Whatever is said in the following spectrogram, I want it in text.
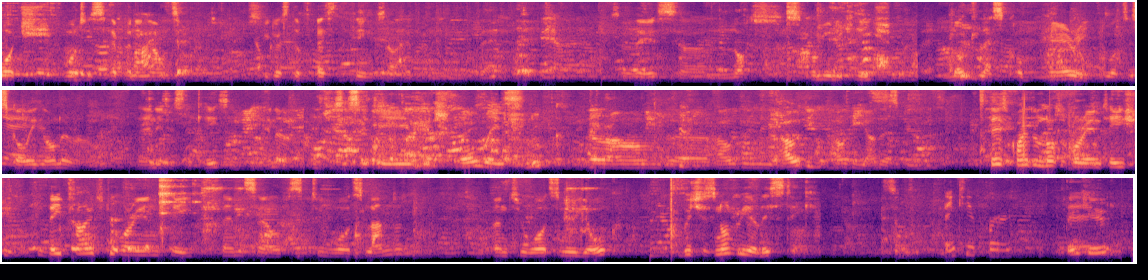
watch what is happening outside because the best things are happening there. So there's a lot less communication, lot less comparing what is going on around than it is the case in Vienna, which is a city which always look around uh, how the how the how the others do. There's quite a lot of orientation. They tried to orientate themselves towards London and towards New York, which is not realistic. So thank you for Thank you.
